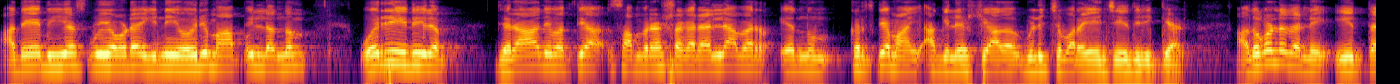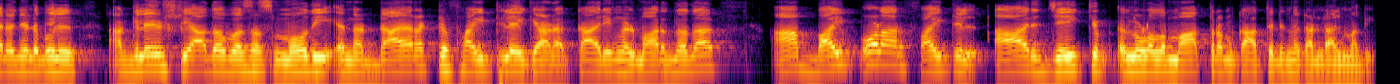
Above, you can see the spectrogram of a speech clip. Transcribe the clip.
അതേ ബി എസ് പിയോട് ഇനി ഒരു മാപ്പില്ലെന്നും ഒരു രീതിയിലും ജനാധിപത്യ സംരക്ഷകരല്ല അവർ എന്നും കൃത്യമായി അഖിലേഷ് യാദവ് വിളിച്ചു പറയുകയും ചെയ്തിരിക്കുകയാണ്. അതുകൊണ്ട് തന്നെ ഈ തെരഞ്ഞെടുപ്പിൽ അഖിലേഷ് യാദവ് വേഴ്സസ് മോദി എന്ന ഡയറക്റ്റ് ഫൈറ്റിലേക്കാണ് കാര്യങ്ങൾ മാറുന്നത്. ആ ബൈപോളാർ ഫൈറ്റിൽ ആര് ജയിക്കും എന്നുള്ളത് മാത്രം കാത്തിരുന്ന് കണ്ടാൽ മതി.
